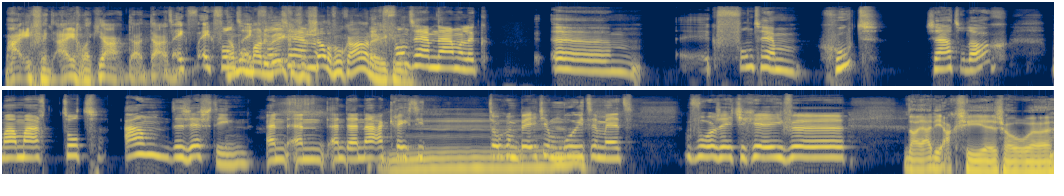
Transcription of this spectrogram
Maar ik vind eigenlijk, ja, daar, daar, ik, ik vond, moet hem, zichzelf ook aanrekenen. Ik vond hem namelijk... ehm, ik vond hem goed zaterdag, maar maar tot aan de 16. En, en, en daarna kreeg hij Mm. toch een beetje moeite met voorzetje geven. Nou ja, die actie eh, zo, eh,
